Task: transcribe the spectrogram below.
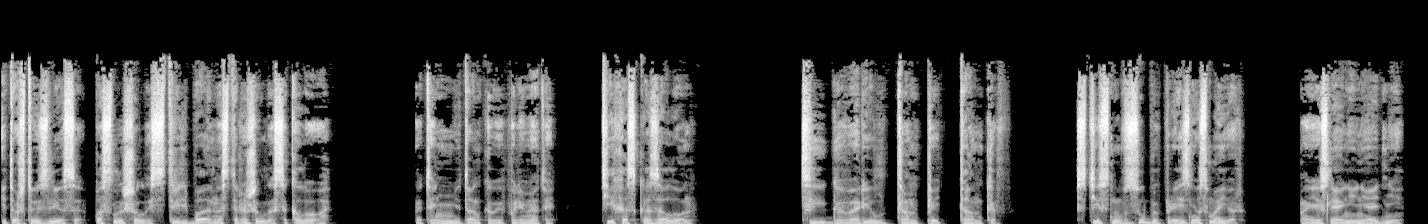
И то, что из леса послышалась стрельба, насторожило Соколова. «Это не танковые пулеметы», – тихо сказал он. «Ты говорил, там пять танков», – стиснув зубы, произнес майор. «А если они не одни?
